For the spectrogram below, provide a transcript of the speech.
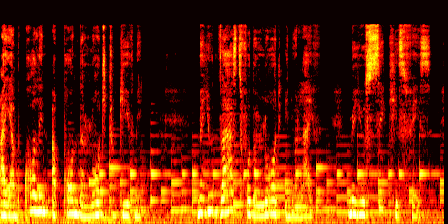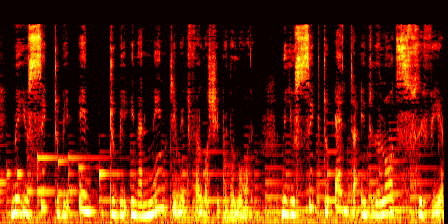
I am calling upon the Lord to give me? May you thirst for the Lord in your life. May you seek his face. May you seek to be in to be in an intimate fellowship with the Lord. May you seek to enter into the Lord's sphere.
